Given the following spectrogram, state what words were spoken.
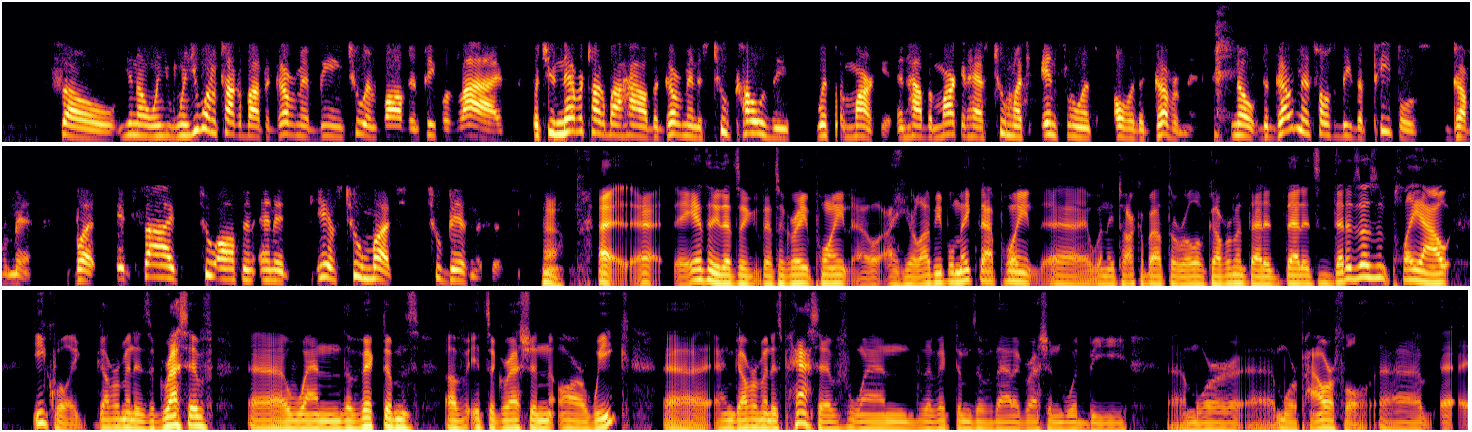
So, you know, when you, when you want to talk about the government being too involved in people's lives, but you never talk about how the government is too cozy with the market and how the market has too much influence over the government. No, the government is supposed to be the people's government, but it sides too often and it gives too much to businesses. Huh. Uh, uh, Anthony, that's a that's a great point. Uh, I hear a lot of people make that point uh, when they talk about the role of government that it that it's that it doesn't play out equally. Government is aggressive uh, when the victims of its aggression are weak, uh, and government is passive when the victims of that aggression would be uh, more uh, more powerful. Uh,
